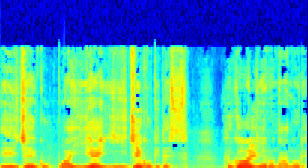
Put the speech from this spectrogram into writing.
4제곱 y의 2제곱이 됐어. 그걸 얘로 나누래.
